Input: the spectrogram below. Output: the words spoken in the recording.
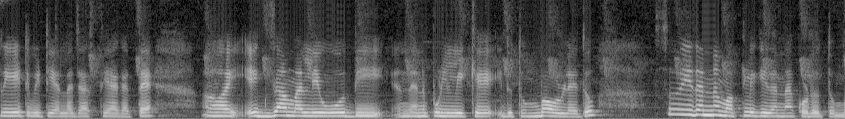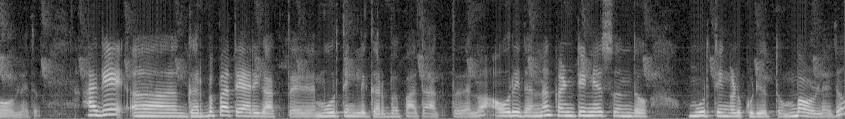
ಕ್ರಿಯೇಟಿವಿಟಿ ಎಲ್ಲ ಜಾಸ್ತಿ ಆಗುತ್ತೆ. ಎಕ್ಸಾಮಲ್ಲಿ ಓದಿ ನೆನಪುಳಿಲಿಕ್ಕೆ ಇದು ತುಂಬ ಒಳ್ಳೆಯದು ಸೊ ಇದನ್ನು ಮಕ್ಕಳಿಗೆ ಇದನ್ನು ಕೊಡೋದು ತುಂಬ ಒಳ್ಳೆಯದು ಹಾಗೆ ಗರ್ಭಪಾತ ಯಾರಿಗೆ ಆಗ್ತಾ ಇದೆ? ಮೂರು ತಿಂಗಳಿಗೆ ಗರ್ಭಪಾತ ಆಗ್ತದಲ್ವ? ಅವ್ರು ಇದನ್ನು ಕಂಟಿನ್ಯೂಸ್ ಒಂದು ಮೂರು ತಿಂಗಳು ಕುಡಿಯೋದು ತುಂಬ ಒಳ್ಳೆಯದು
